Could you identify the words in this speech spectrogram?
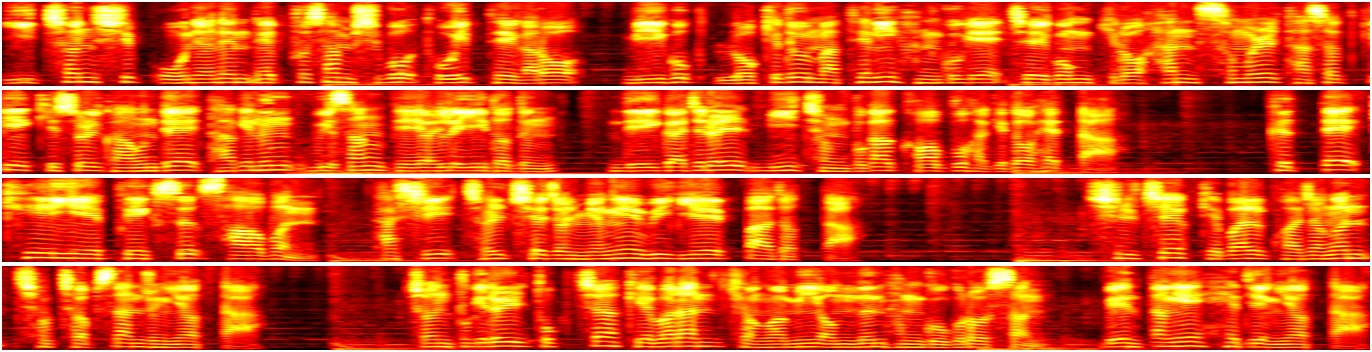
2015년엔 F-35 도입 대가로 미국 로키드 마틴이 한국에 제공기로 한 25개 기술 가운데 다기능 위상 배열 레이더 등 4가지를 미 정부가 거부하기도 했다. 그때 KFX 사업은 다시 절체절명의 위기에 빠졌다. 실제 개발 과정은 첩첩산 중이었다. 전투기를 독자 개발한 경험이 없는 한국으로선 맨 땅의 헤딩이었다.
